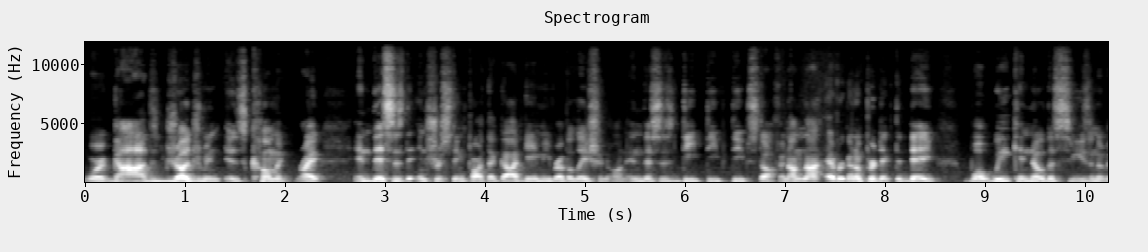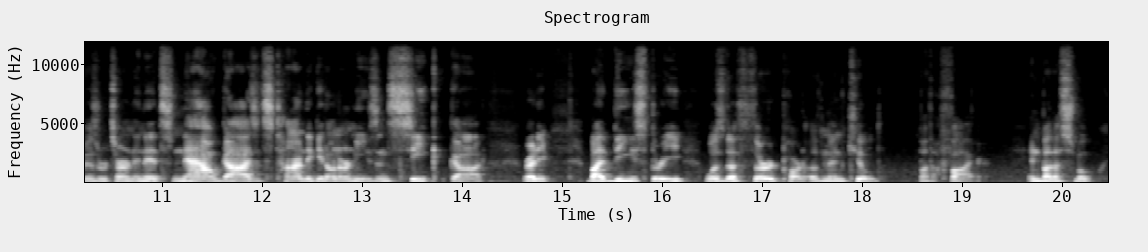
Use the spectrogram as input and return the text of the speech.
where God's judgment is coming. Right and this is the interesting part that God gave me revelation on. And this is deep, deep, deep stuff. And I'm not ever going to predict the day, but we can know the season of his return. And it's now, guys. It's time to get on our knees and seek God. Ready? By these three was the third part of men killed by the fire and by the smoke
